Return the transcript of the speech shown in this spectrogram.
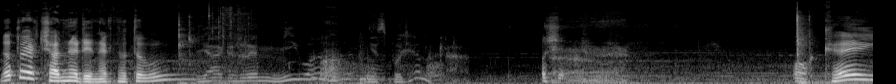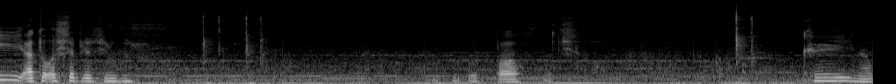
No to jak czarny rynek, no to... Jakże miła niespodzianka. Osie... Okej, a tu oślepiać... Po... Okej, no...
